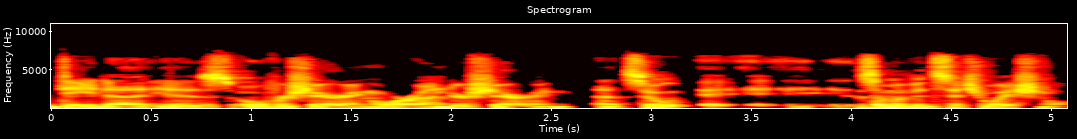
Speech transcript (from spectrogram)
data is oversharing or undersharing. Uh, so uh, some of it's situational.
